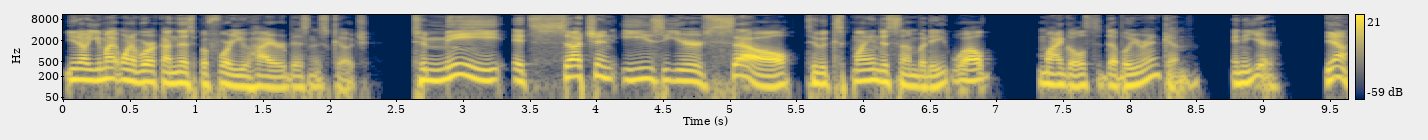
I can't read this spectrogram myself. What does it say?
you know, you might want to work on this before you hire a business coach. To me, it's such an easier sell to explain to somebody, well, my goal is to double your income in a year. Yeah.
